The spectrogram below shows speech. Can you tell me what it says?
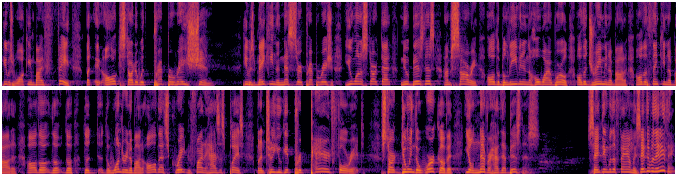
He was walking by faith, but it all started with preparation. He was making the necessary preparation. You want to start that new business? I'm sorry. All the believing in the whole wide world, all the dreaming about it, all the thinking about it, all the, the, the, the, the wondering about it, all that's great and fine. It has its place. But until you get prepared for it, start doing the work of it, you'll never have that business. Same thing with a family, same thing with anything,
